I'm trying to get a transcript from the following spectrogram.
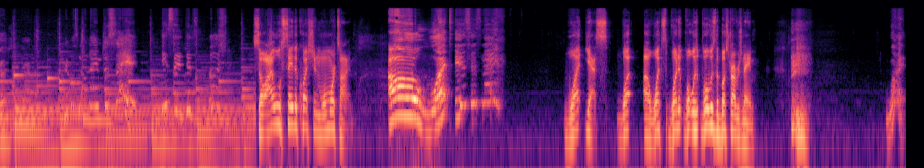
bus driver. There was no name. Just say it. He said just bus. So I will say the question one more time. Oh, what is his name? What? Yes. What? Uh, what's what? it- What was what was the bus driver's name? What?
